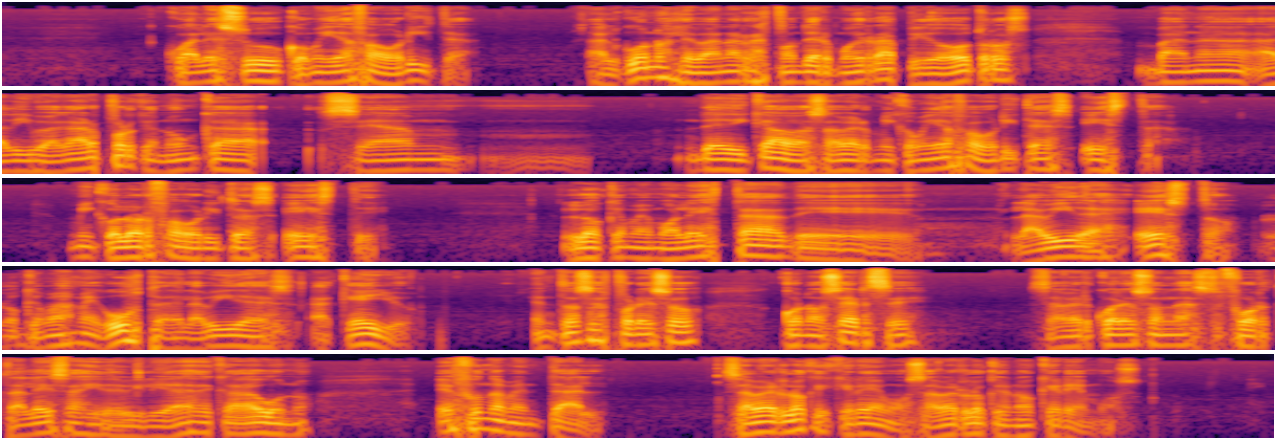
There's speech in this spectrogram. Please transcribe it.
cuál es su comida favorita. Algunos le van a responder muy rápido, otros van a, divagar porque nunca se han dedicado a saber mi comida favorita es esta, mi color favorito es este, lo que me molesta de la vida es esto, lo que más me gusta de la vida es aquello. Entonces por eso conocerse, saber cuáles son las fortalezas y debilidades de cada uno, es fundamental. Saber lo que queremos, saber lo que no queremos.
